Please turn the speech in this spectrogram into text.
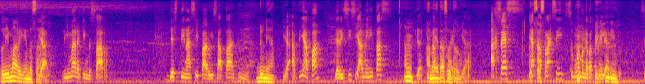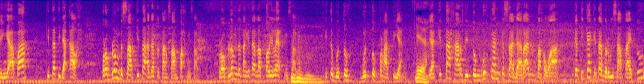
Lima ranking besar. Ya, lima ranking besar destinasi pariwisata dunia. Dunia. Ya, artinya apa? Dari sisi amenitas, Hmm, ya, kita amenitas terbaik, betul. Ya. Akses, ya, Akses. atraksi, semua mendapat penilaian Hmm. itu. Sehingga apa? Kita tidak kalah. Problem besar kita ada tentang sampah misal. Problem tentang kita adalah toilet misal. Itu butuh butuh perhatian. Hmm. Iya. Ya, kita harus ditumbuhkan kesadaran bahwa ketika kita berwisata itu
